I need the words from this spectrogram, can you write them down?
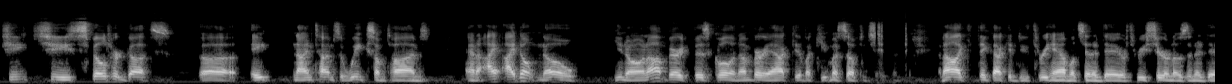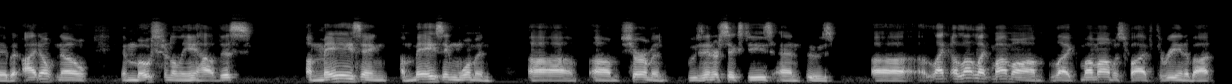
she she spilled her guts uh, eight nine times a week sometimes, and I I don't know you know, and I'm very physical and I'm very active. I keep myself in shape, and, I like to think I could do three Hamlets in a day or three Cyrano's in a day. But I don't know emotionally how this amazing, amazing woman, uh, um, Sherman, who's in her 60s and who's uh, like a lot like my mom. Like my mom was five three and about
